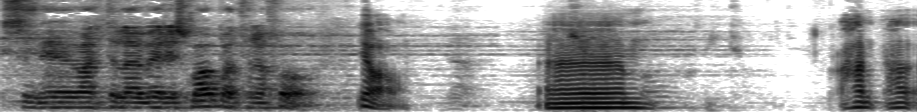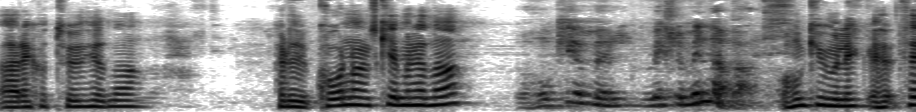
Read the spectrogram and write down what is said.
Sem hefur vantilega verið smábætt þegar hann fór Já. Um, hann, hann, Það er eitthvað tuð hérna. Herðu, konan hans kemur hérna. Og hún kemur miklu minna bætt og hún kemur líka þe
